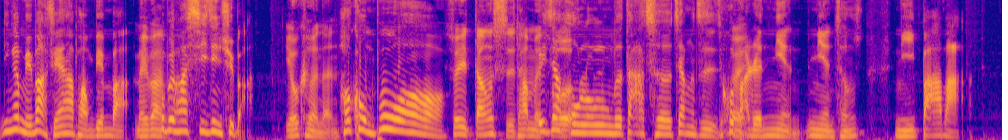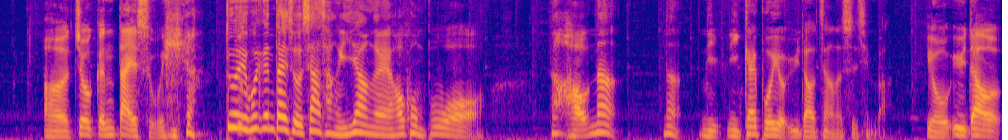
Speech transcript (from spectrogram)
应该没办法骑在他旁边吧？没办法，会被他吸进去吧？有可能，好恐怖哦！所以当时他们这样轰隆隆的大车这样子会把人碾碾成泥巴吧？呃，就跟袋鼠一样，对，会跟袋鼠下场一样，哎，好恐怖哦。那好，那那你你该不会有遇到这样的事情吧？有遇到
